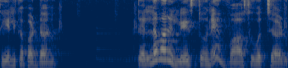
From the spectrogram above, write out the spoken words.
తేలిక పడ్డాను తెల్లవారి లేస్తూనే వాసు వచ్చాడు.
